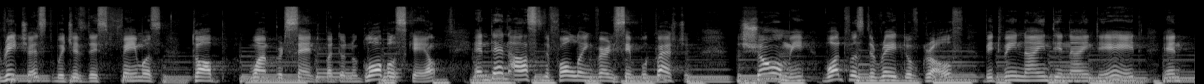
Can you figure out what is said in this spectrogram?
richest, which is this famous top 1%, but on a global scale, and then asks the following very simple question. Show me what was the rate of growth between 1998 and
